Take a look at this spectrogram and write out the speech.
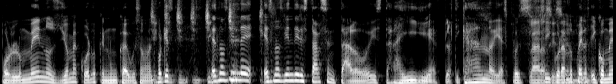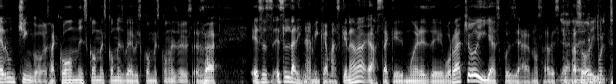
por lo menos yo me acuerdo que nunca hubo. Chin, Porque es, más bien de, es más bien de ir a estar sentado y estar ahí eh, platicando y después Claro, sí, sí, curando sí, penas man. y comer un chingo. O sea, comes, comes, comes, bebes, comes, comes, bebes. O sea, esa es, esa es la dinámica más que nada hasta que mueres de borracho y ya después ya no sabes Ya qué nadie pasó. le y importa.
